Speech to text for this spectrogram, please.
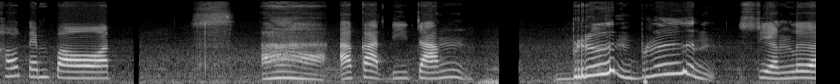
เข้าเต็มปอด อ่า อากาศดีจัง บรื่นบรื่น เสียงเรือ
